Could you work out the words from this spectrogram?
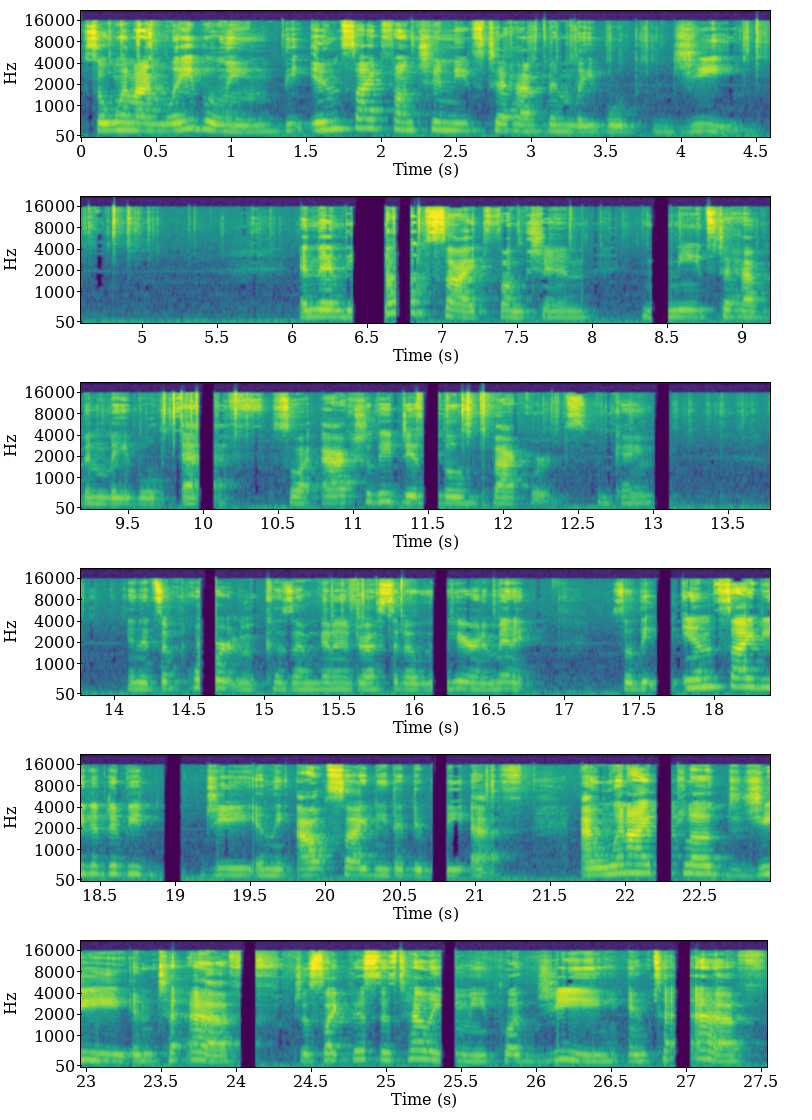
So when I'm labeling, the inside function needs to have been labeled G. And then the outside function needs to have been labeled F. So I actually did those backwards, okay? And it's important because I'm going to address it over here in a minute. So the inside needed to be G and the outside needed to be F. And when I plugged G into F, just like this is telling me, plug G into F,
